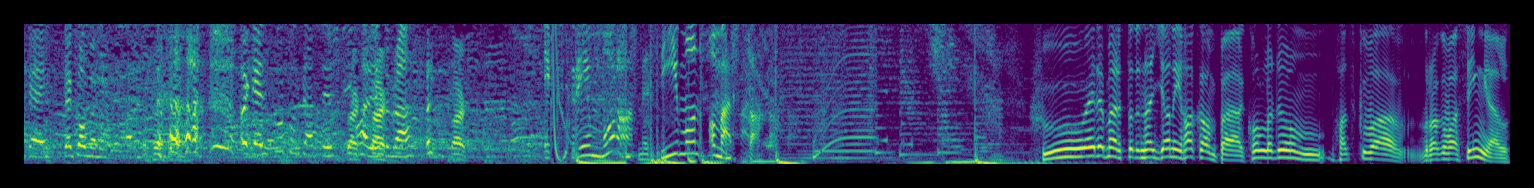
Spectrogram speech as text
Okej, det kommer nog bli varmt. Okej, stort, stort grattis. Tack, ha det tack. jättebra. Tack. Extrem morgon med Simon och Märta. Hur är det Märta, den här Jani Hakanpää, kollar du om han skulle vara, råka vara singel?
